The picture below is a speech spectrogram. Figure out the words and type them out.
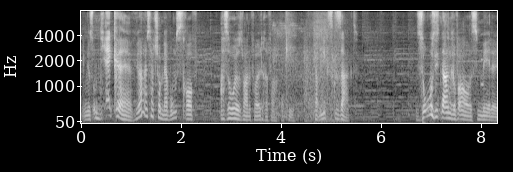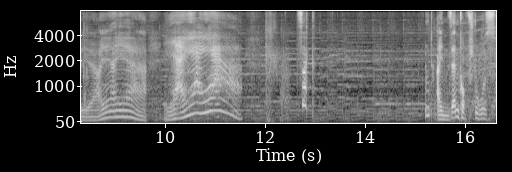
Ging es um die Ecke. Ja, es hat schon mehr Wumms drauf. Ach so, das war ein Volltreffer. Okay. Ich habe nichts gesagt. So sieht ein Angriff aus, Mädel. Ja, ja, ja. Ja, ja, ja. Zack. Und ein Zen-Kopfstoß.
